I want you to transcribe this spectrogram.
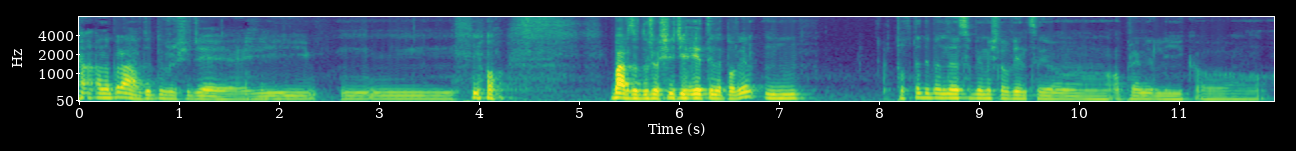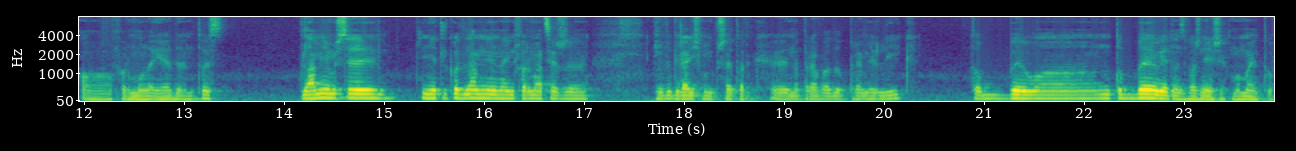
a, a, naprawdę dużo się dzieje i mm, no, bardzo dużo się dzieje, tyle powiem. To wtedy będę sobie myślał więcej o, o Premier League, o, o Formule 1. To jest dla mnie, myślę, nie tylko dla mnie, na informacja, że, że wygraliśmy przetarg e, na prawa do Premier League. To, było, no to był jeden z ważniejszych momentów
